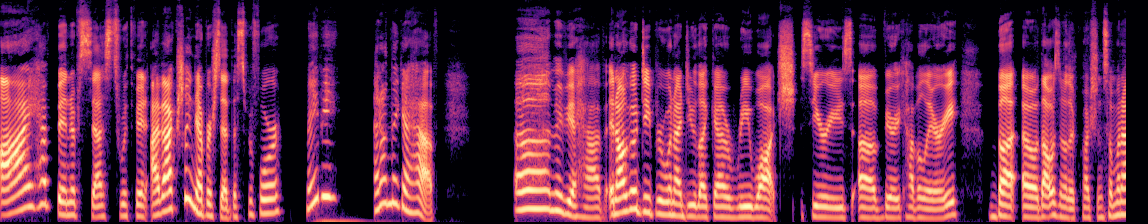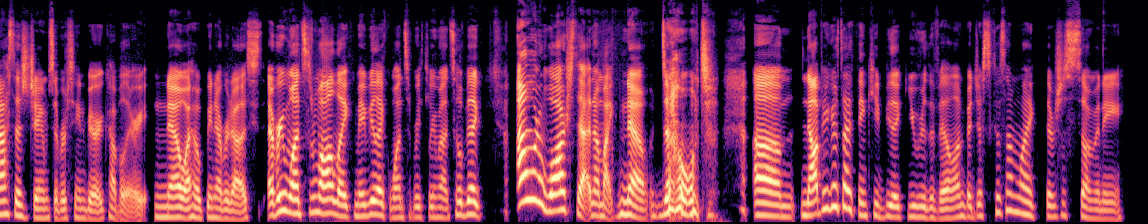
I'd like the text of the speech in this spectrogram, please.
I have been obsessed with Van. I've actually never said this before. Maybe I don't think I have. Uh, maybe I have. And I'll go deeper when I do like a rewatch series of Very Cavallari. But oh, that was another question. Someone asked, Has James ever seen Very Cavallari? No, I hope he never does. Every once in a while, like maybe like once every three months, he'll be like, I want to watch that. And I'm like, no, don't. Um, not because I think he'd be like, you were the villain, but just because I'm like, there's just so many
